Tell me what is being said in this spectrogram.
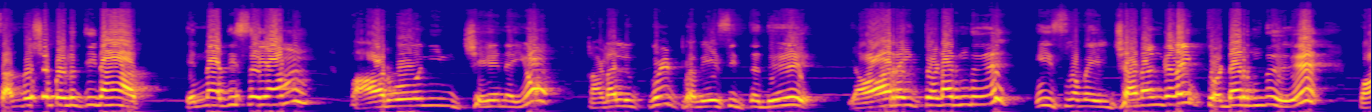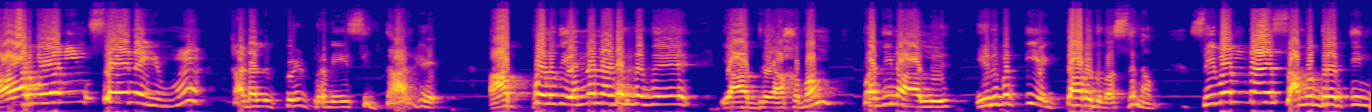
சந்தோஷப்படுத்தினார். என்ன அதிசயம்? பார்வோனின் சேனையும் கடலுக்குள் பிரவேசித்தது. யாரை தொடர்ந்து? இஸ்ரவேல் ஜனங்களை தொடர்ந்து பார்வோனின் சேனையும் கடலுக்குள் பிரவேசித்தார்கள். அப்பொழுது என்ன நடந்தது? யாத்ராகமம் பதினாலு இருபத்தி எட்டாவது வசனம். சிவந்த சமுத்திரத்தின்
